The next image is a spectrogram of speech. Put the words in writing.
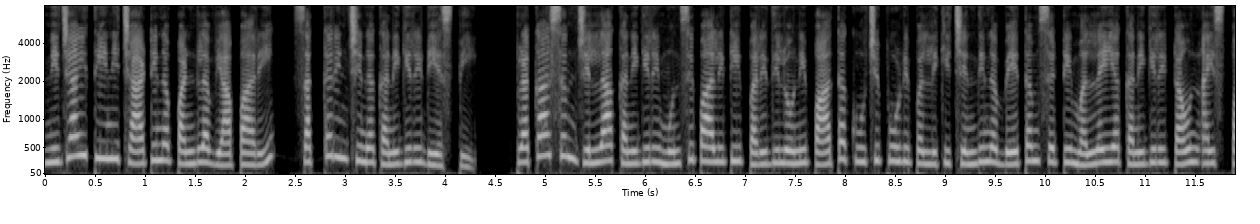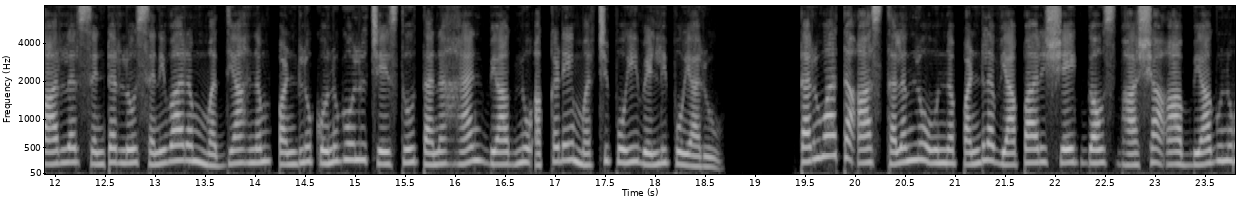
నిజాయితీని చాటిన పండ్ల వ్యాపారి సత్కరించిన కనిగిరి డీఎస్పీ. ప్రకాశం జిల్లా కనిగిరి మున్సిపాలిటీ పరిధిలోని పాత కూచిపూడిపల్లికి చెందిన Bethamsetti Mallaiah Kanigiri town ice parlour సెంటర్లో శనివారం మధ్యాహ్నం పండ్లు కొనుగోలు చేస్తూ తన హ్యాండ్ బ్యాగ్ను అక్కడే మర్చిపోయి వెళ్ళిపోయారు తరువాత ఆ స్థలంలో ఉన్న పండ్ల వ్యాపారి షేక్ గౌస్ భాషా ఆ బ్యాగును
